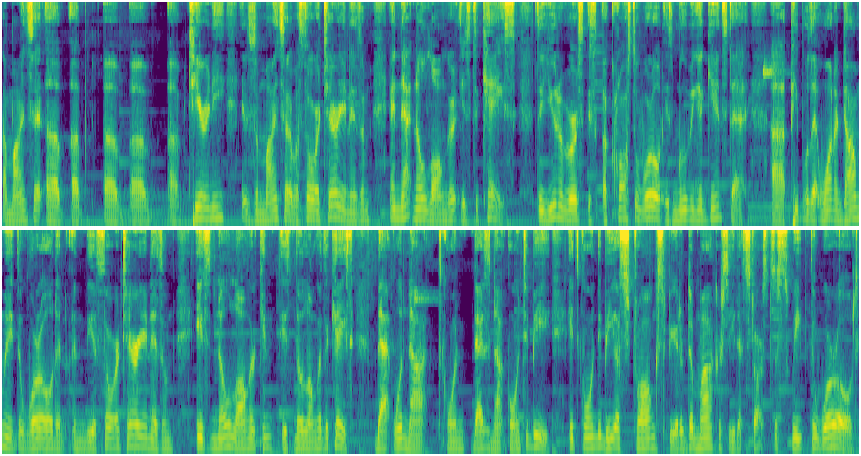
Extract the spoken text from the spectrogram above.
a mindset of, of, of, of, of tyranny. It was a mindset of authoritarianism, and that no longer is the case. The universe is across the world is moving against that. Uh, people that want to dominate the world and, and the authoritarianism is no longer can is no longer the case. That will not going that is not going to be. It's going to be a strong spirit of democracy that starts to sweep the world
